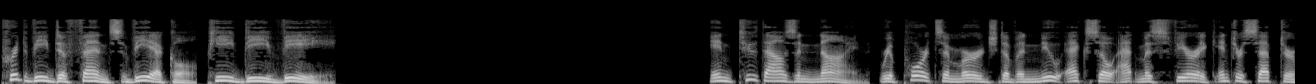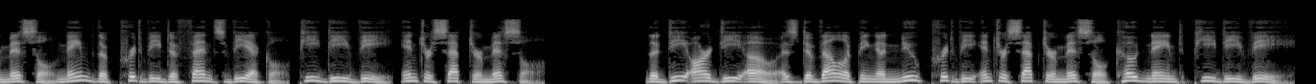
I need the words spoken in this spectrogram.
Prithvi Defence Vehicle (PDV). In 2009, reports emerged of a new exo-atmospheric interceptor missile named the Prithvi Defence Vehicle (PDV) interceptor missile. The DRDO is developing a new Prithvi interceptor missile codenamed PDV.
